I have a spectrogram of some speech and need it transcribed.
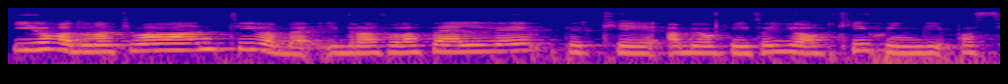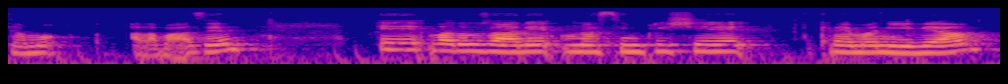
Io vado un attimo avanti, vabbè, idrato la pelle perché abbiamo finito gli occhi, quindi passiamo alla base. E vado a usare una semplice crema Nivea.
